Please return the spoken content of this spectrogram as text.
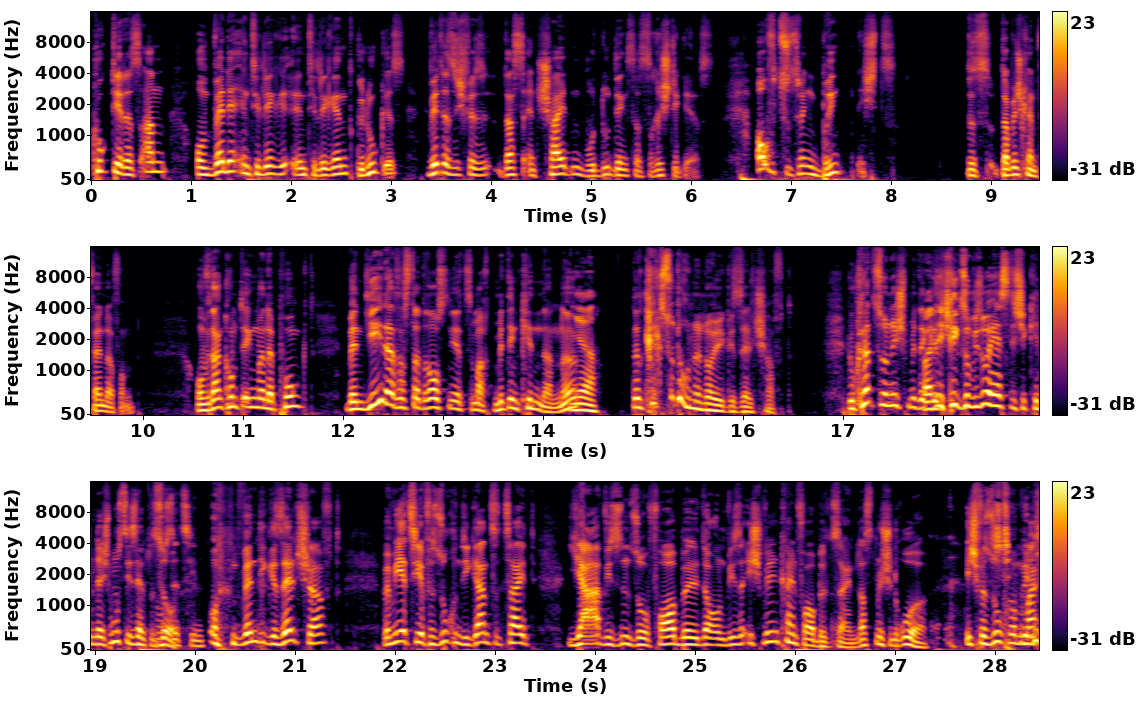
guck dir das an und wenn er intellig intelligent genug ist, wird er sich für das entscheiden, wo du denkst, dass das Richtige ist. Aufzuzwingen bringt nichts. Das, da bin ich kein Fan davon. Und dann kommt irgendwann der Punkt, wenn jeder das da draußen jetzt macht, mit den Kindern, ne? Ja. Dann kriegst du doch eine neue Gesellschaft. Du kannst doch nicht mit der Weil Ge- ich krieg sowieso hässliche Kinder, ich muss die selbstbewusst so. erziehen. Und wenn die Gesellschaft, wenn wir jetzt hier versuchen, die ganze Zeit, ja, wir sind so Vorbilder und wie so, ich will kein Vorbild sein, lasst mich in Ruhe. Ich versuche mal.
